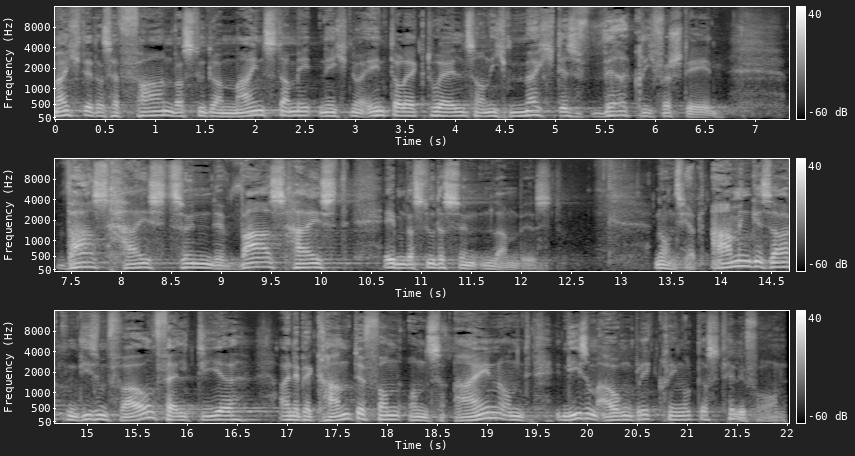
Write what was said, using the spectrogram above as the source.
möchte das erfahren, was du da meinst damit, nicht nur intellektuell, sondern ich möchte es wirklich verstehen. Was heißt Sünde? Was heißt eben, dass du das Sündenlamm bist? Nun, sie hat Amen gesagt. In diesem Fall fällt dir eine Bekannte von uns ein und in diesem Augenblick klingelt das Telefon.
